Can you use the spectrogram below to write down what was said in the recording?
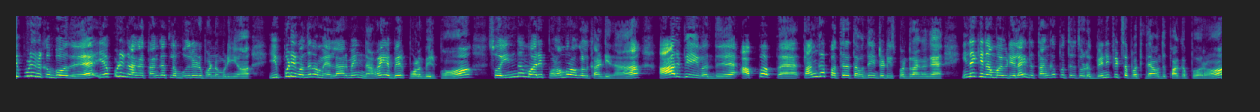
இப்படி இருக்கும்போது எப்படி நாங்கள் தங்கத்தில் முதலீடு பண்ண முடியும்? இப்படி வந்து நம்ம எல்லாருமே நிறைய பேர் புலம்பிருப்போம். ஸோ இந்த மாதிரி புலம்புறவங்களுக்காண்டி தான் ஆர்பிஐ வந்து அப்பப்ப தங்க பத்திரத்தை வந்து இன்ட்ரடியூஸ் பண்றாங்கங்க. இன்னைக்கு நம்ம வீடியோல இந்த தங்க பத்திரத்தோட பெனிஃபிட்ஸை பற்றி தான் வந்து பார்க்க போறோம்.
